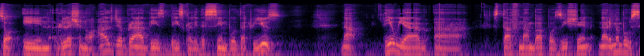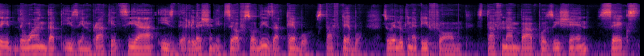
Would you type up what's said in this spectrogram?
so in relational algebra, this is basically the symbol that we use. Now, here we have uh, staff number position. Now remember we said the one that is in brackets here is the relation itself. So this is a table, staff table. So we're looking at it from staff number, position, sex.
